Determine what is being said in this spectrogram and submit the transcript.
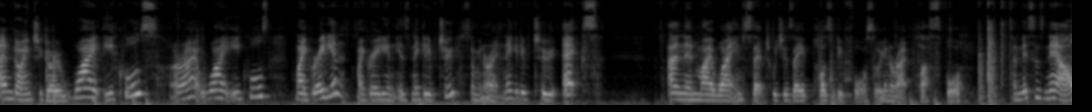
I'm going to go y equals, all right, y equals my gradient. My gradient is negative 2, so I'm going to write negative 2x, and then my y-intercept, which is a positive 4, so we're going to write plus 4. And this is now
